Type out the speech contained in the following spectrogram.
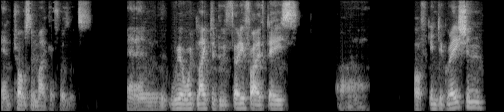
and Thompson microphysics. And we would like to do 35 days of integration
